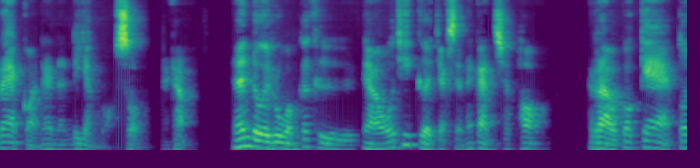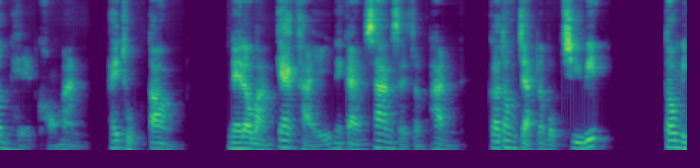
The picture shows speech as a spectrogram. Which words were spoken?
แรก ๆ ก่อนหน้านั้นได้อย่างเหมาะสมนะครับนั้นโดยรวมก็คือเหงาที่เกิดจากสถานการณ์เฉพาะ เราก็แก้ต้นเหตุของมันให้ถูกต้อง ในระหว่างแก้ไขในการสร้างสายสัมพันธ์ ก็ต้องจัดระบบชีวิต ต้องมี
